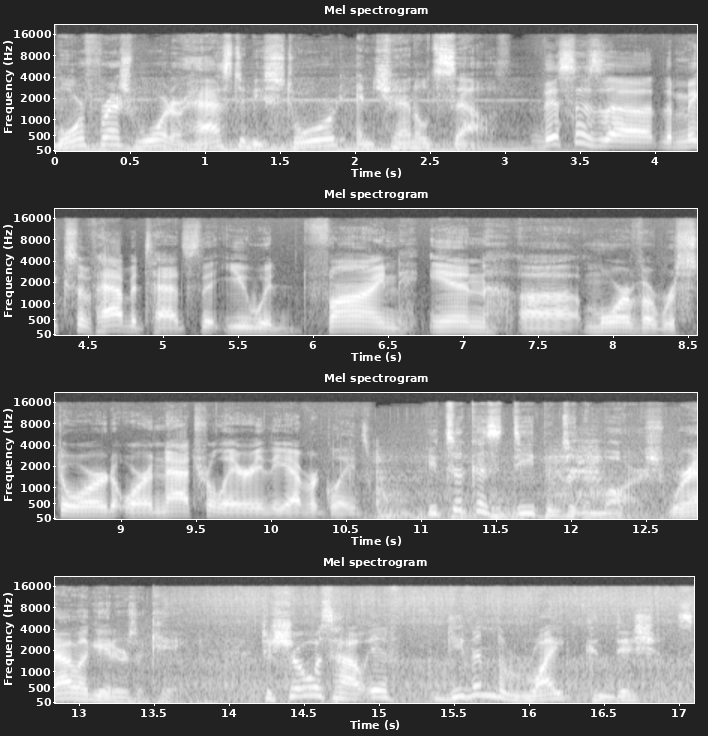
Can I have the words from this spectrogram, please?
More fresh water has to be stored and channeled south. This is uh, the mix of habitats that you would find in uh, more of a restored or a natural area of the Everglades. He took us deep into the marsh, where alligators are king, to show us how, if given the right conditions,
